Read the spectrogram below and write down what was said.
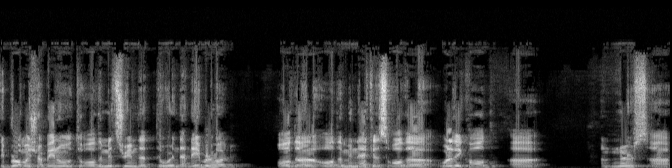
They brought Moshe Rabbeinu to all the Mitzrayim that were in that neighborhood, all the all the menekes, all the what are they called? Uh, a nurse, uh,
